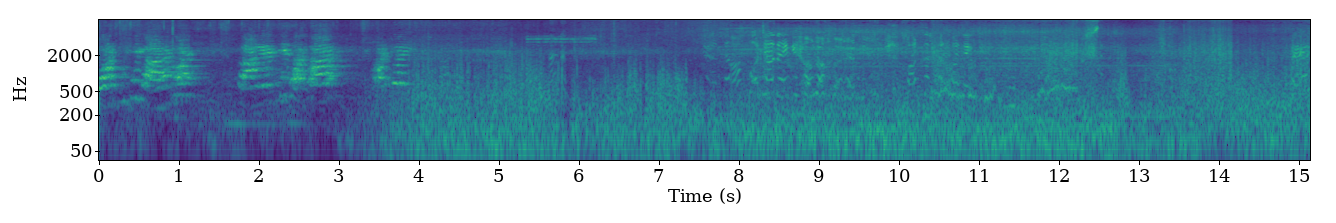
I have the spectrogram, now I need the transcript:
पोटफुटी कांग्रेस की सरकार हट गई। पहुँचा देंगे हम लोग। पार्सल करवा देंगे हैं?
